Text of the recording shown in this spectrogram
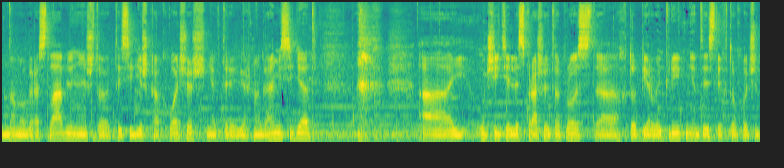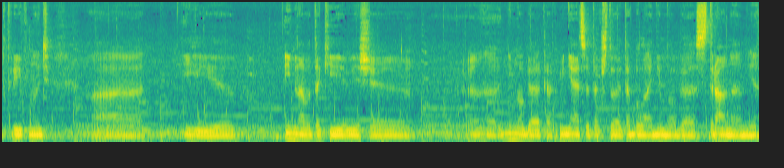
намного расслабленнее, что ты сидишь как хочешь, некоторые вверх ногами сидят. А учитель спрашивает вопрос, а, кто первый крикнет, если кто хочет крикнуть. А, и именно вот такие вещи Э, немного как меняется, так что это было немного странно мне,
